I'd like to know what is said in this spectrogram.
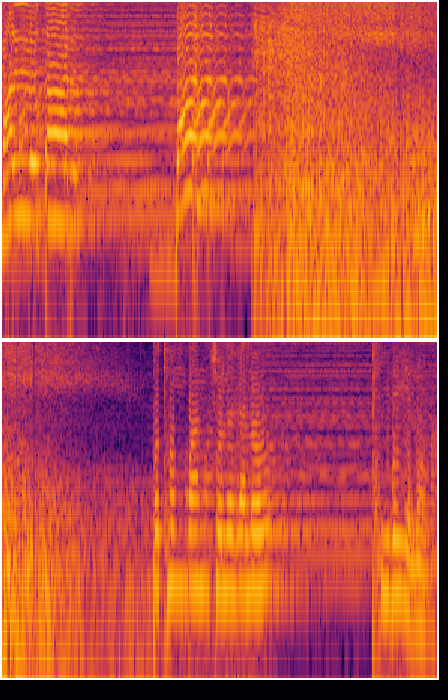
মাল্য তার প্রথম বান চলে গেল, ফিরে গেল না।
